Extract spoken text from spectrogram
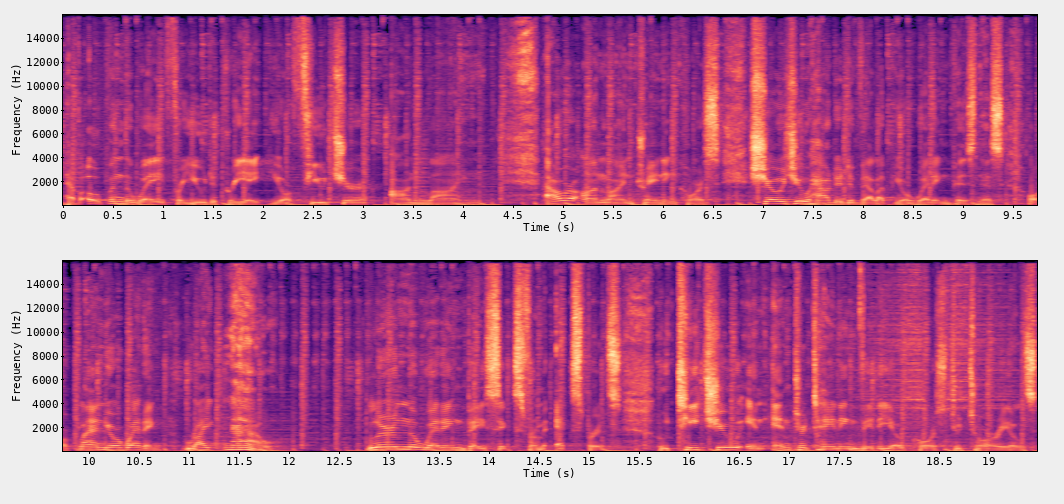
have opened the way for you to create your future online. Our online training course shows you how to develop your wedding business or plan your wedding right now. Learn the wedding basics from experts who teach you in entertaining video course tutorials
